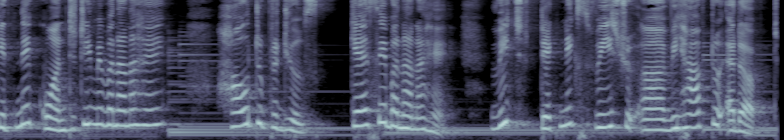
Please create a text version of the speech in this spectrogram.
कितने क्वांटिटी में बनाना है? हाउ टू प्रोड्यूस कैसे बनाना है? Which techniques we we have to adopt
